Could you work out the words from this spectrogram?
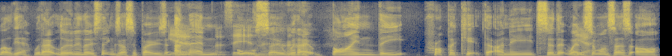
well, yeah, without learning those things, I suppose. Yeah, and then it, also without buying the proper kit that I need so that when yeah. someone says, "Oh,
